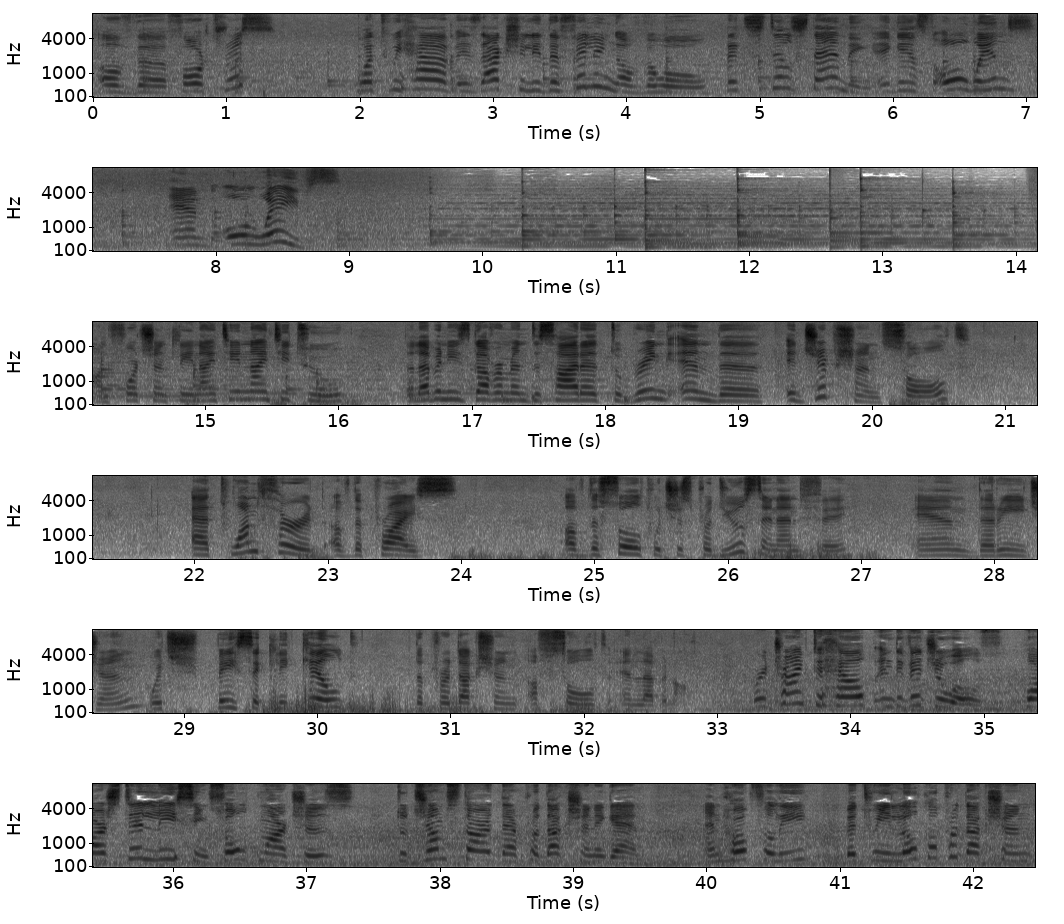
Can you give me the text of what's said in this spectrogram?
of the fortress. What we have is actually the filling of the wall that's still standing against all winds and all waves. Unfortunately, in 1992, the Lebanese government decided to bring in the Egyptian salt at one third of the price of the salt which is produced in Anfeh and the region, which basically killed the production of salt in Lebanon. We're trying to help individuals who are still leasing salt marshes to jumpstart their production again. And hopefully, between local production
